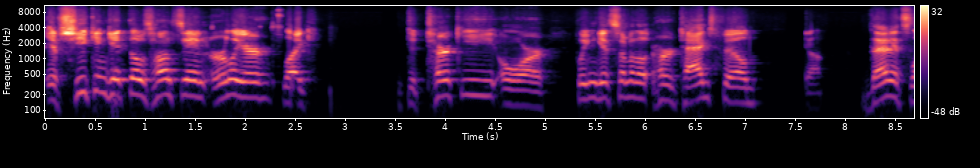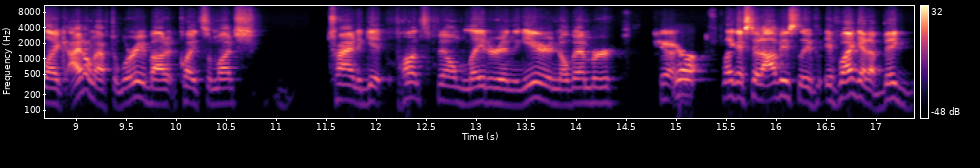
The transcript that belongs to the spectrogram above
if she can get those hunts in earlier, like the turkey, or if we can get some of the, her tags filled, Yeah. then it's like I don't have to worry about it quite so much trying to get hunts filmed later in the year in November. Sure. You know, like I said, obviously, if, if I get a big,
